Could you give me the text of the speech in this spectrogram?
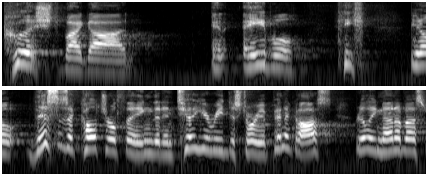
pushed by God and able, he, you know, this is a cultural thing that until you read the story of Pentecost, really none of us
